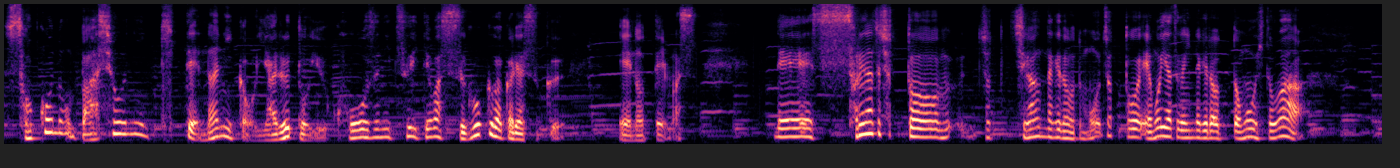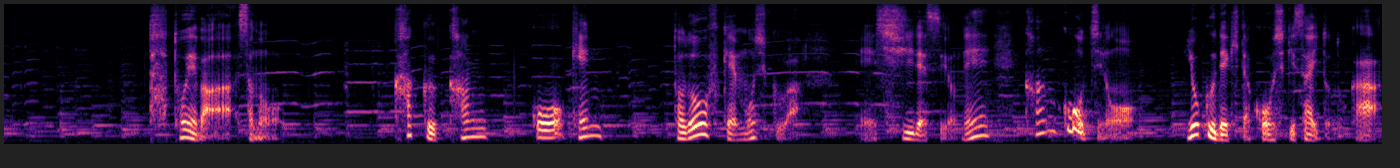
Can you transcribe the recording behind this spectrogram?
そこの場所に来て何かをやるという構図についてはすごくわかりやすくえ載っています。で、それだとちょっと、ちょっと違うんだけど、もうちょっとエモいやつがいいんだけどと思う人は、例えば、その、各観光、県、都道府県もしくは、市ですよね。観光地のよくできた公式サイトとか、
